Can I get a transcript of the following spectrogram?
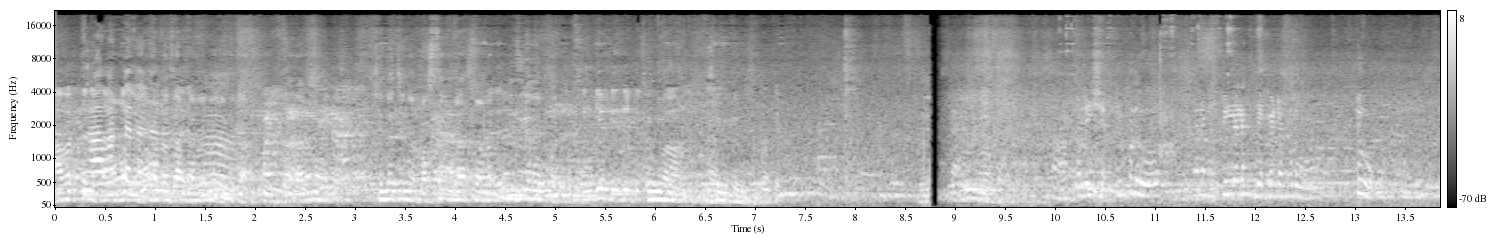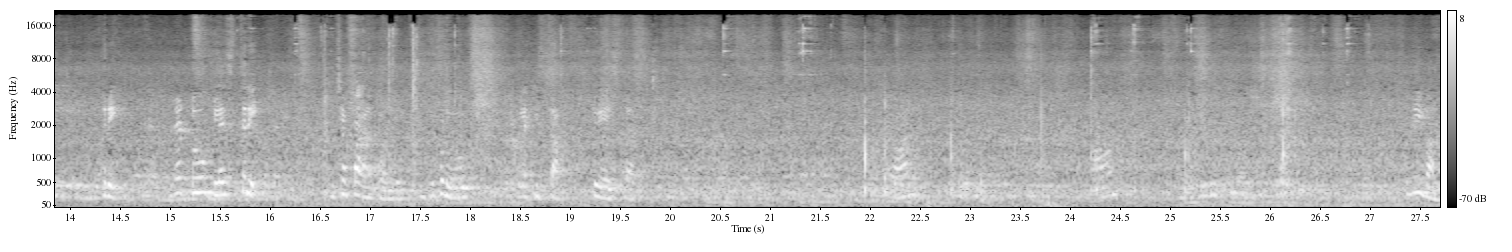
ఆవర్తన చిన్న చిన్న ఫస్ట్ క్లాస్ వాళ్ళకి ఈజీగానే సింగిల్ డిజిట్ సింగిల్ ఇప్పుడు మనం పిల్లలకి చెప్పేటప్పుడు టూ త్రీ అంటే టూ ప్లస్ త్రీ చెప్పాలనుకోండి. ఇప్పుడు వీళ్ళకి ఇస్తాం. టూ వేస్తారు వన్ వన్ ఇది వన్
